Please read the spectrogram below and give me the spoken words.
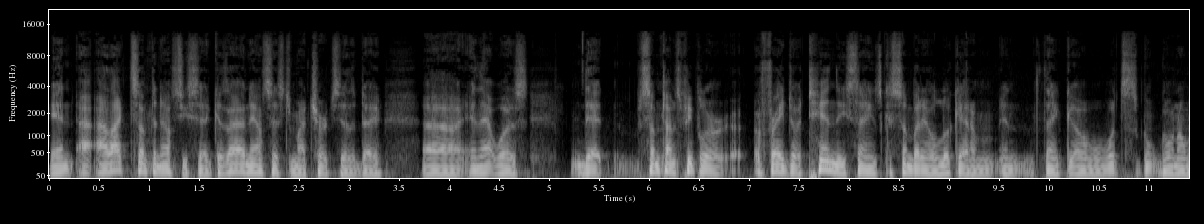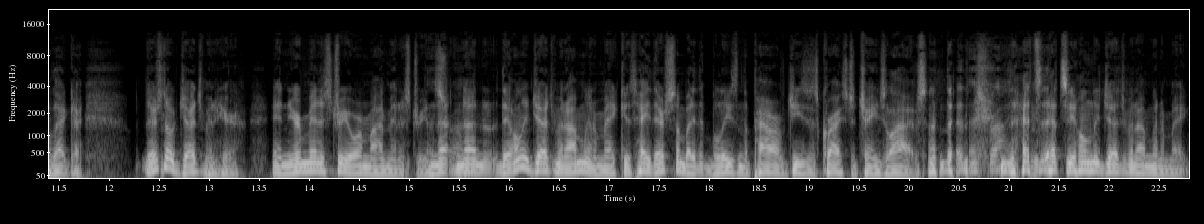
and I, I liked something else you said because I announced this to my church the other day, uh, and that was that sometimes people are afraid to attend these things because somebody will look at them and think, "Oh, well, what's going on with that guy?" There's no judgment here in your ministry or my ministry. None, right. none- the only judgment I'm going to make is, "Hey, there's somebody that believes in the power of Jesus Christ to change lives." That- That's right. That's that's the only judgment I'm going to make.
